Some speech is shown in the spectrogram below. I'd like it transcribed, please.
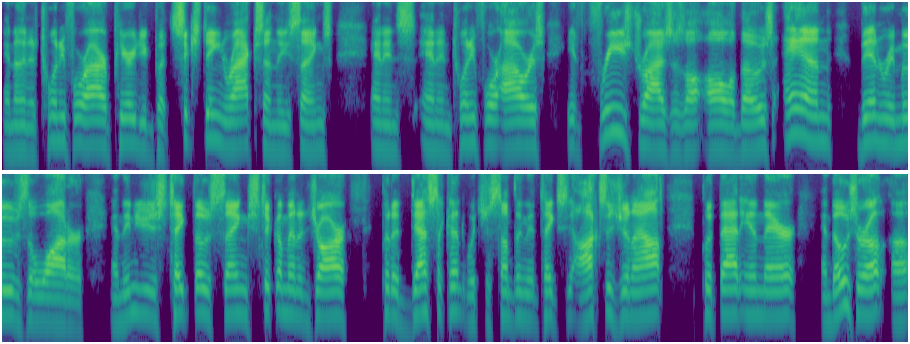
and in a 24 hour period, you put 16 racks in these things, and in and in 24 hours, it freeze dries all, all of those, and then removes the water. And then you just take those things, stick them in a jar, put a desiccant, which is something that takes the oxygen out, put that in there, and those are uh,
